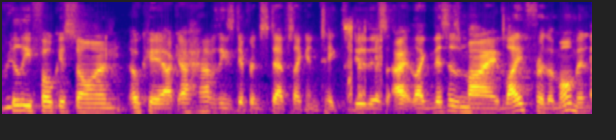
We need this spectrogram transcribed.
really focus on okay, I, I have these different steps I can take to do this. I like this is my life for the moment,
